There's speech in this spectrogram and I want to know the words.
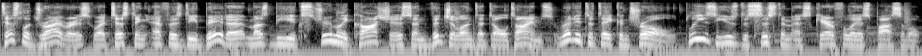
Tesla drivers who are testing FSD beta must be extremely cautious and vigilant at all times, ready to take control. Please use the system as carefully as possible.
